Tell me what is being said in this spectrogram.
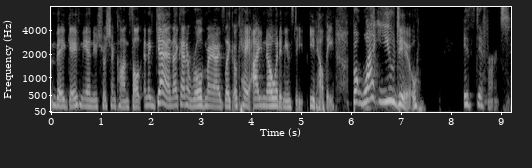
they gave me a nutrition consult. And again, I kind of rolled my eyes like, okay, I know what it means to eat healthy. But what you do is different.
